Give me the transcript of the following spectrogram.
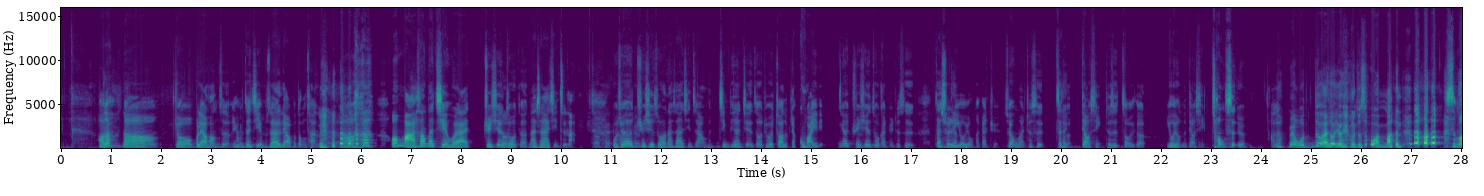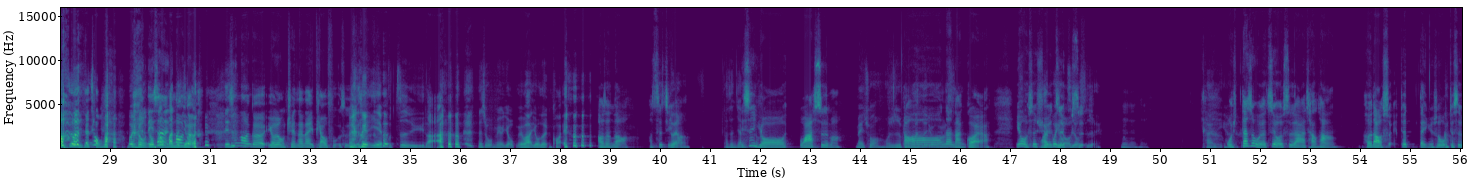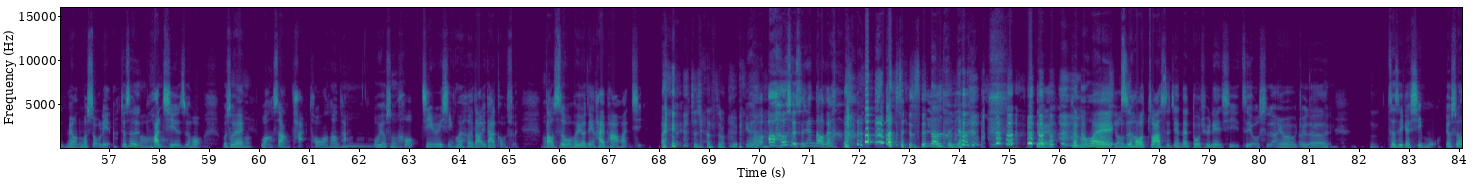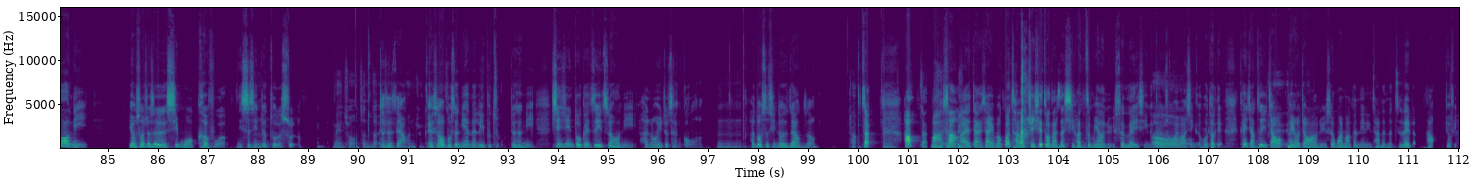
好的，那就不聊房子了，因为我们这集也不是在聊不动产。那 我马上再切回来，巨蟹座的男生爱情指南。Okay, 我觉得巨蟹座的男生爱情指南，我们今天的节奏就会抓的比较快一点，因为巨蟹座感觉就是在水里游泳的感觉，所以我们就是整个调性就是走一个游泳的调性，冲刺。好的，没有，我对我来说游泳就是缓慢。什么？只有你在冲吧？为什么我就缓慢的游？你是弄一个游泳圈在那里漂浮，是不是？也不至于啦，但是我没有游，没办法游的很快。哦，真的哦。好刺激！对啊，他真假？你是游蛙式吗？没错，我就是缓慢的游蛙式。那难怪啊，因为我是学自由式。嗯，太厉害。我但是我的自由式啊，常常喝到水，就等于说我就是没有那么熟练啊。就是换气的时候，不是会往上抬，头往上抬。我有时候几率性会喝到一大口水，导致我会有点害怕换气。哎，是这样子吗？因为他说啊，喝水时间到，这样。喝水时间到是怎样？对，可能会之后抓时间再多去练习自由式啊，因为我觉得，嗯，这是一个心魔。有时候你，有时候就是心魔克服了，你事情就做得顺了。没错，真的就是这样。有时候不是你的能力不足，就是你信心度给自己之后，你很容易就成功了。嗯嗯嗯，很多事情都是这样子哦。好赞，好赞，马 上来讲一下有没有观察到巨蟹座男生喜欢怎么样的女生类型的，比如说外貌、性格或特点，可以讲自己交往朋友交往的女生外貌跟年龄差等等之类的。好，Joffy，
